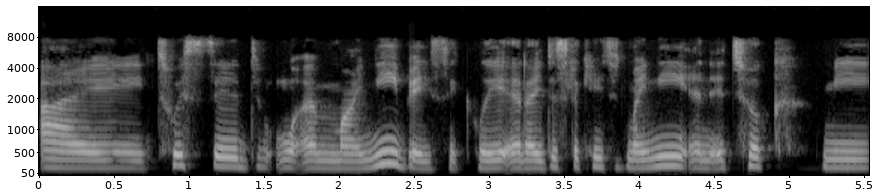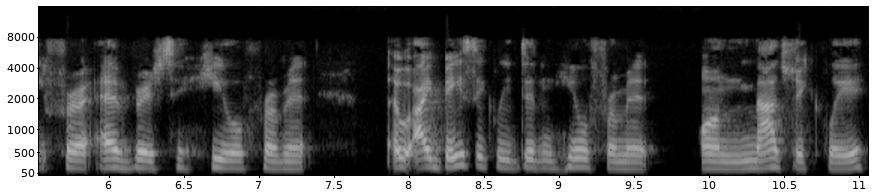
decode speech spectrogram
I twisted uh, my knee basically, and I dislocated my knee, and it took me forever to heal from it. Oh, I basically didn't heal from it on magically.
